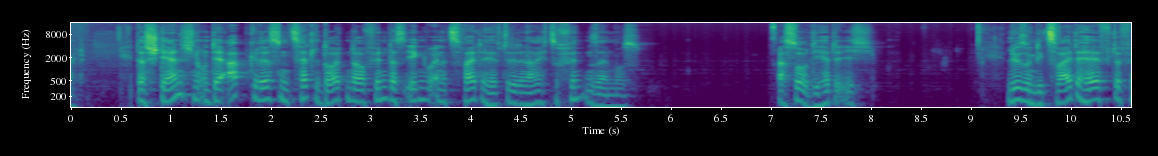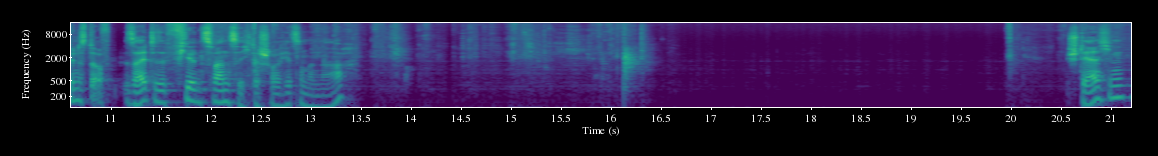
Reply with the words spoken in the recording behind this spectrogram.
Akt. Das Sternchen und der abgerissene Zettel deuten darauf hin, dass irgendwo eine zweite Hälfte der Nachricht zu finden sein muss. Ach so, die hätte ich. Lösung, die zweite Hälfte findest du auf Seite 24. Da schaue ich jetzt nochmal nach. Sternchen,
